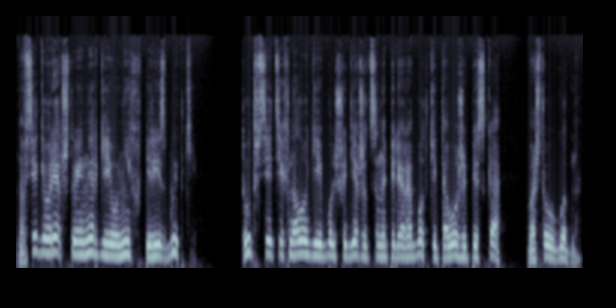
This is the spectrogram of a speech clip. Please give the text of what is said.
Но все говорят, что энергии у них в переизбытке. Тут все технологии больше держатся на переработке того же песка, во что угодно.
